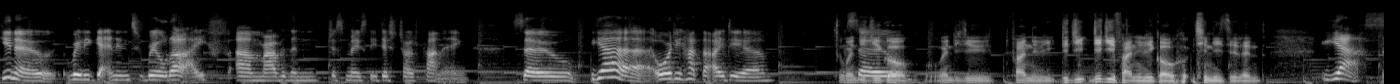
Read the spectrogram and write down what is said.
you know, really getting into real life um, rather than just mostly discharge planning. So yeah, already had that idea. So when so, did you go? When did you finally did you did you finally go to New Zealand? Yes.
